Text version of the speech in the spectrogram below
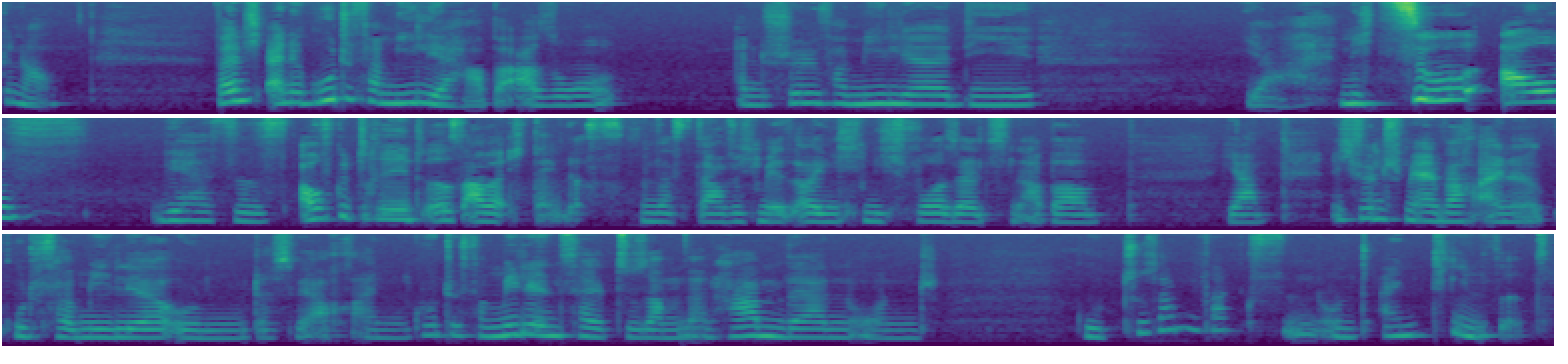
genau. Wenn ich eine gute Familie habe, also eine schöne Familie, die ja nicht zu auf, wie heißt es, aufgedreht ist, aber ich denke, das, das darf ich mir jetzt eigentlich nicht vorsetzen, aber ja, ich wünsche mir einfach eine gute Familie und dass wir auch eine gute Familienzeit zusammen dann haben werden und gut zusammenwachsen und ein Team sind.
